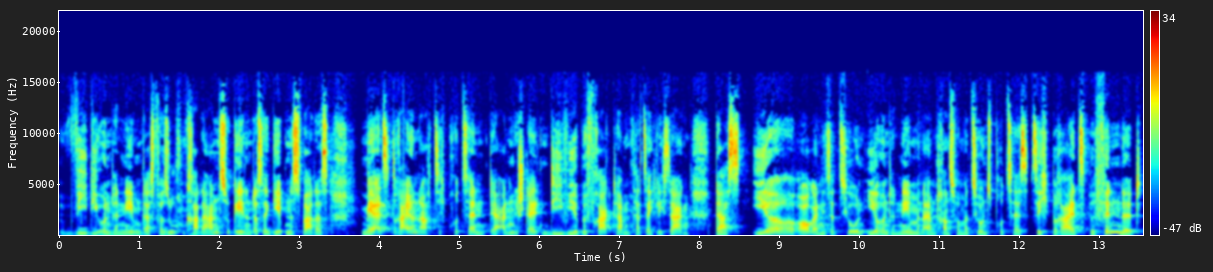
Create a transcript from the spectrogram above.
wie die Unternehmen das versuchen gerade anzugehen. Und das Ergebnis war, dass mehr als 83 Prozent der Angestellten, die wir befragt haben, tatsächlich sagen, dass ihre Organisation, ihr Unternehmen in einem Transformationsprozess sich bereits befindet.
